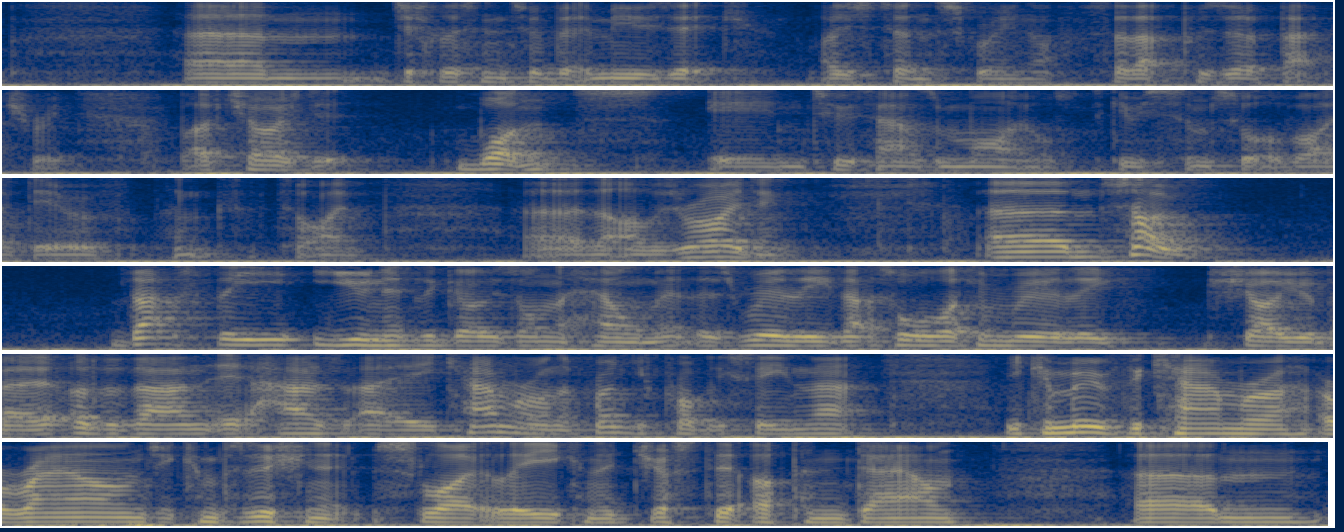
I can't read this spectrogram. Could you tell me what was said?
Um, just listening to a bit of music, I just turned the screen off. So that preserved battery. But I've charged it once in 2,000 miles to give you some sort of idea of length of time uh, that I was riding. Um, so that's the unit that goes on the helmet. There's really that's all I can really show you about it, other than it has a camera on the front. You've probably seen that. You can move the camera around. You can position it slightly. You can adjust it up and down. Um,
